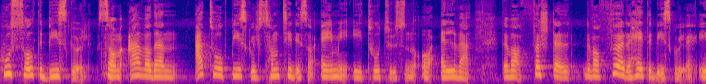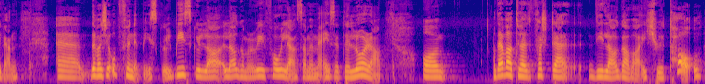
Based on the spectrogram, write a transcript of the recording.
hun solgte B-School, som jeg var den Jeg tok B-School samtidig som Amy i 2011. Det var, første, det var før det het B-School, even. Eh, det var ikke oppfunnet B-School. B-School laga Marie Folia sammen med ei som heter Laura. Og og det var tror det første de laga, var i 2012.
